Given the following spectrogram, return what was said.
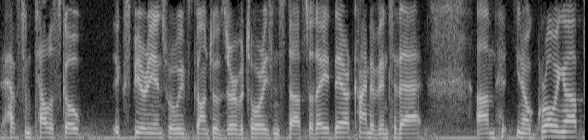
have some telescope experience where we've gone to observatories and stuff. So they they are kind of into that. Um, you know, growing up,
